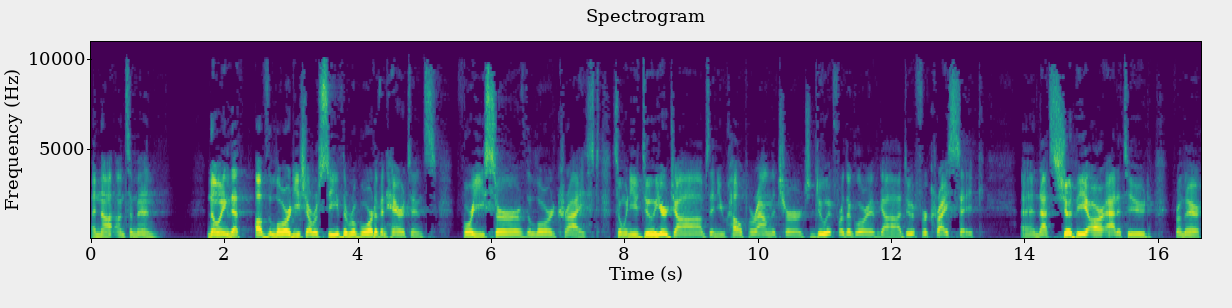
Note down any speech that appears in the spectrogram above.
and not unto men, knowing that of the Lord ye shall receive the reward of inheritance, for ye serve the Lord Christ. So when you do your jobs and you help around the church, do it for the glory of God, do it for Christ's sake and that should be our attitude from there.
